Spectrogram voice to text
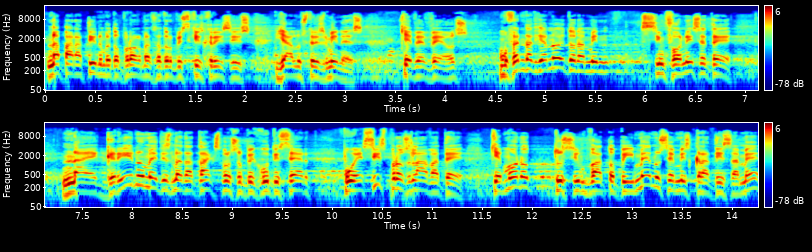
να παρατείνουμε το πρόγραμμα της ανθρωπιστικής κρίσης για άλλους τρεις μήνες. Και βεβαίως, μου φαίνεται αδιανόητο να μην συμφωνήσετε να εγκρίνουμε τις μετατάξεις προσωπικού της ΕΡΤ που εσείς προσλάβατε και μόνο τους συμβατοποιημένους εμείς κρατήσαμε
